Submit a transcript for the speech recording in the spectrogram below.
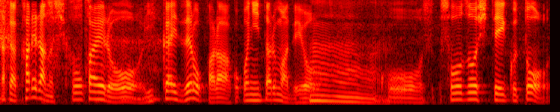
だから彼らの思考回路を一回ゼロからここに至るまでをうん。こう想像していくと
